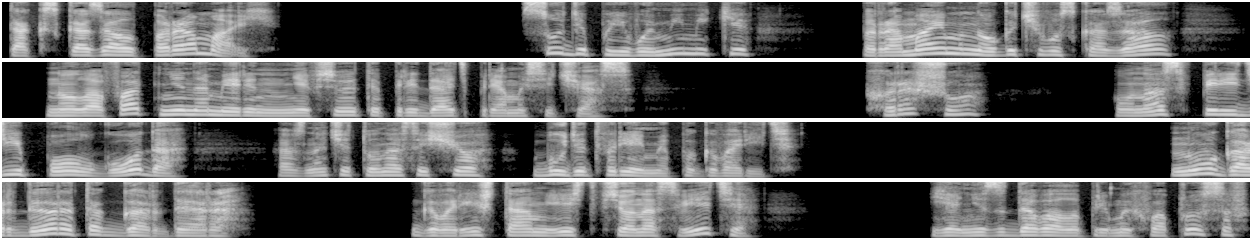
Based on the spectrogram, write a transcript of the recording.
Так сказал Парамай. Судя по его мимике, Ромай много чего сказал, но Лафат не намерен мне все это передать прямо сейчас. «Хорошо. У нас впереди полгода, а значит, у нас еще будет время поговорить». «Ну, Гардера так Гардера. Говоришь, там есть все на свете?» Я не задавала прямых вопросов.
